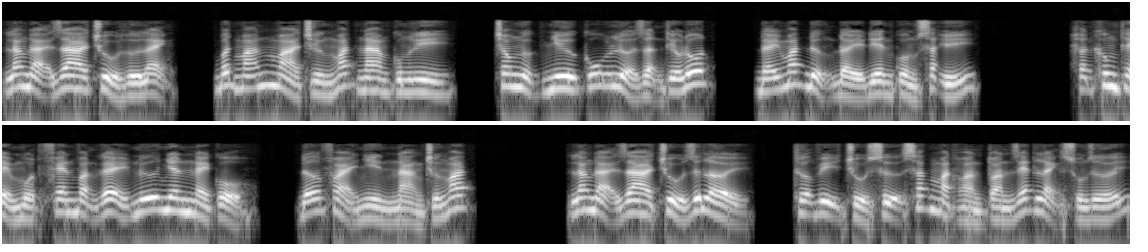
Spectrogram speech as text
Lăng đại gia chủ hư lệnh, bất mãn mà trừng mắt nam cung ly, trong ngực như cũ lửa giận thiêu đốt, đáy mắt đựng đầy điên cuồng sát ý. Hận không thể một phen vặn gậy nữ nhân này cổ, đỡ phải nhìn nàng trướng mắt. Lăng đại gia chủ dứt lời, thượng vị chủ sự sắc mặt hoàn toàn rét lạnh xuống dưới.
